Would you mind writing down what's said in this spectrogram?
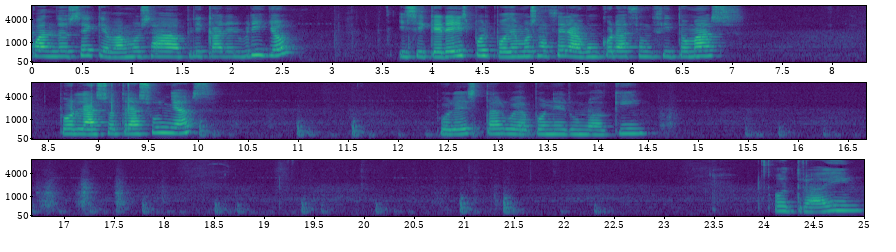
Cuando sé que vamos a aplicar el brillo y si queréis pues podemos hacer algún corazoncito más por las otras uñas. Por estas voy a poner uno aquí. Otro ahí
